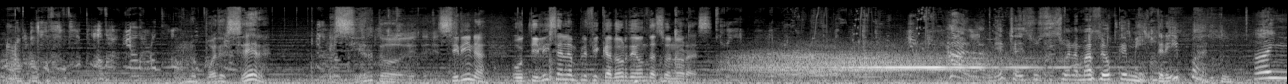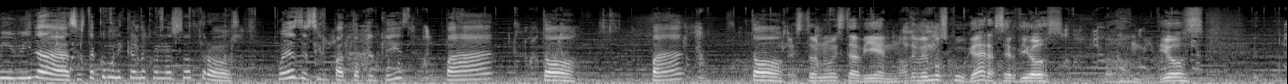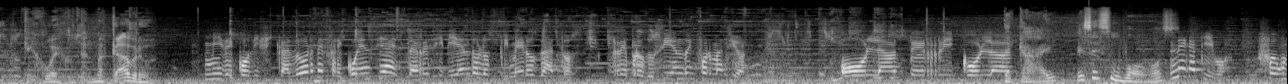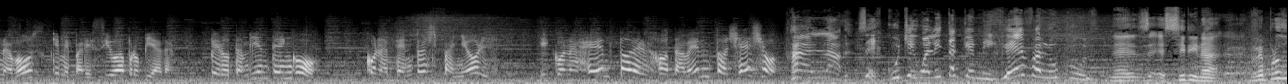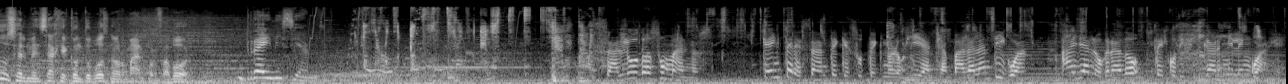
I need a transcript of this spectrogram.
No, no puede ser. Es cierto. Sirina, utiliza el amplificador de ondas sonoras. ¡Ah, la mecha! Eso sí suena más feo que mis tripas, tú. Ay, mi vida, se está comunicando con nosotros. ¿Puedes decir pato, Cookies? Pato. Pato. Esto no está bien. No debemos jugar a ser Dios. Oh, mi Dios. Qué juego tan macabro. Mi decodificador de frecuencia está recibiendo los primeros datos, reproduciendo información. Hola, terrícola. ¿Te cae? ¿Esa es su voz? Negativo. Fue una voz que me pareció apropiada. Pero también tengo con acento español y con acento del Jotavento Checho. ¡Hala! Se escucha igualita que mi jefa, Lucus. Eh, S- Sirina, eh, reproduce el mensaje con tu voz normal, por favor. Reiniciando. Saludos humanos. Qué interesante que su tecnología chapada a la antigua haya logrado decodificar mi lenguaje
